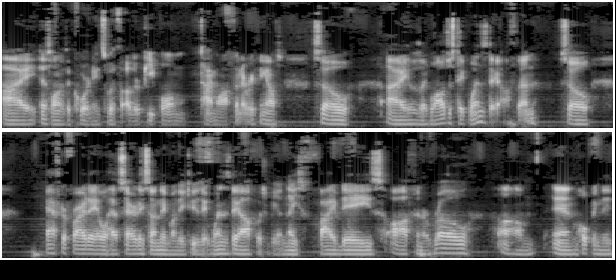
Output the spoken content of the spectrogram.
I, as long as it coordinates with other people and time off and everything else. So I was like, well, I'll just take Wednesday off then. So after Friday, I will have Saturday, Sunday, Monday, Tuesday, Wednesday off, which will be a nice five days off in a row. Um, and hoping to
